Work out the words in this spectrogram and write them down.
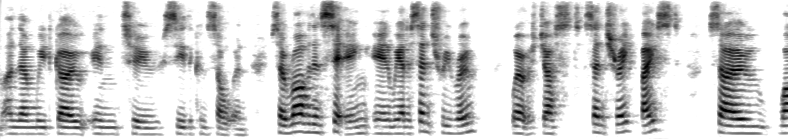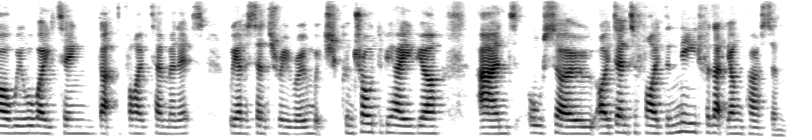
and then we'd go in to see the consultant. So rather than sitting in, we had a sensory room where it was just sensory based. So while we were waiting that five, ten minutes, we had a sensory room which controlled the behaviour and also identified the need for that young person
